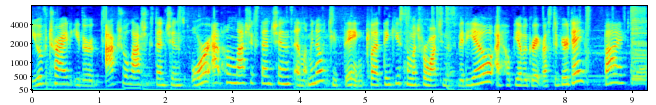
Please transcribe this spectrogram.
you have tried either actual lash extensions or at-home lash extensions and let me know what you think. But thank you so much for watching this video. I hope you have a great rest of your day. Bye.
